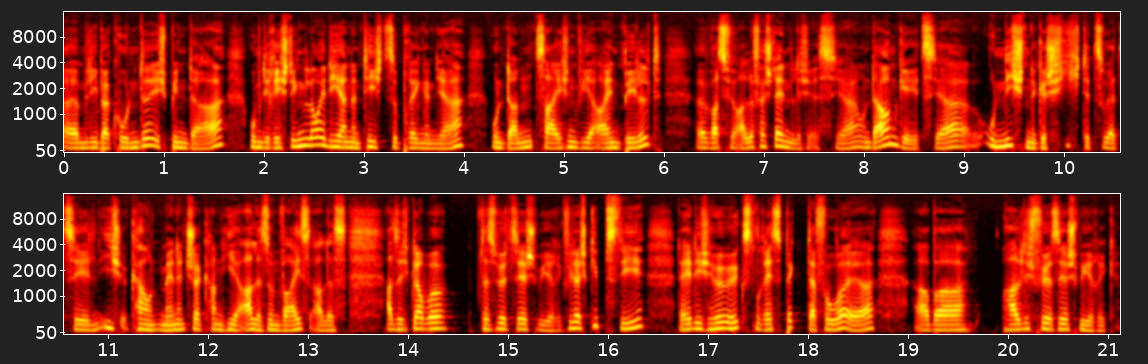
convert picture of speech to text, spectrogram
ähm, lieber Kunde, ich bin da, um die richtigen Leute hier an den Tisch zu bringen, ja. Und dann zeichnen wir ein Bild, äh, was für alle verständlich ist, ja. Und darum geht es, ja. Und nicht eine Geschichte zu erzählen, ich Account Manager kann hier alles und weiß alles. Also ich glaube, das wird sehr schwierig. Vielleicht gibt es die, da hätte ich höchsten Respekt davor, ja, aber halte ich für sehr schwierig.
